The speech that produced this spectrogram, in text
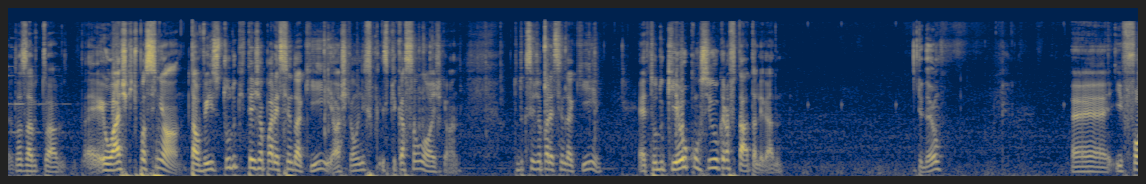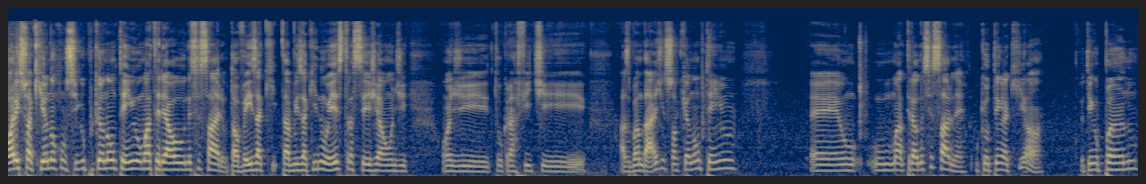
Eu tô desabituado. É, Eu acho que, tipo assim, ó. Talvez tudo que esteja aparecendo aqui. Eu acho que é uma es- explicação lógica, mano. Tudo que esteja aparecendo aqui é tudo que eu consigo craftar, tá ligado? Entendeu? É, e fora isso aqui eu não consigo porque eu não tenho o material necessário. Talvez aqui, talvez aqui no extra seja onde, onde tu grafite as bandagens, só que eu não tenho é, o, o material necessário, né? O que eu tenho aqui, ó, eu tenho pano.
